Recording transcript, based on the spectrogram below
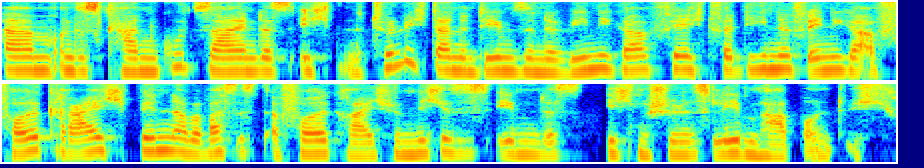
Ähm, und es kann gut sein, dass ich natürlich dann in dem Sinne weniger vielleicht verdiene, weniger erfolgreich bin. Aber was ist erfolgreich? Für mich ist es eben, dass ich ein schönes Leben habe. Und ich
